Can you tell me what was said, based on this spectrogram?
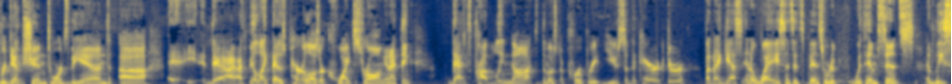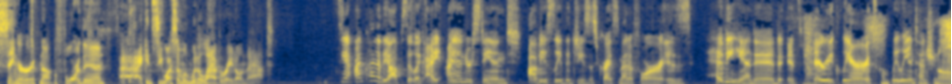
redemption towards the end, uh, I feel like those parallels are quite strong, and I think that's probably not the most appropriate use of the character. but I guess in a way, since it's been sort of with him since at least Singer, if not before then, I, I can see why someone would elaborate on that. Yeah, I'm kind of the opposite. Like I, I understand obviously the Jesus Christ metaphor is heavy-handed, it's very clear, it's completely intentional.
